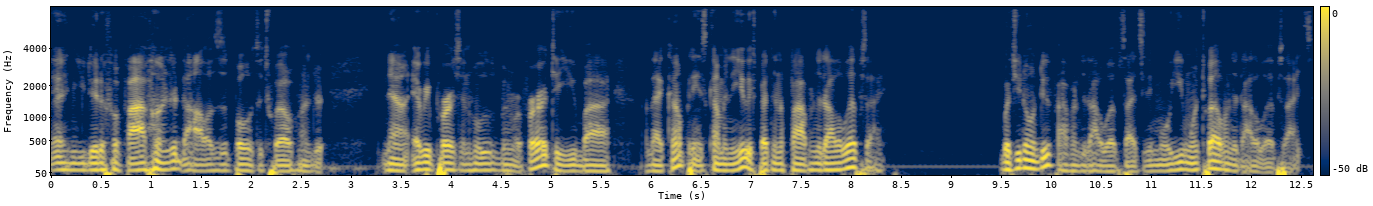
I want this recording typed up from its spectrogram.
and you did it for five hundred dollars as opposed to twelve hundred. Now, every person who's been referred to you by that company is coming to you expecting a five hundred dollar website, but you don't do five hundred dollar websites anymore. You want twelve hundred dollar websites.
